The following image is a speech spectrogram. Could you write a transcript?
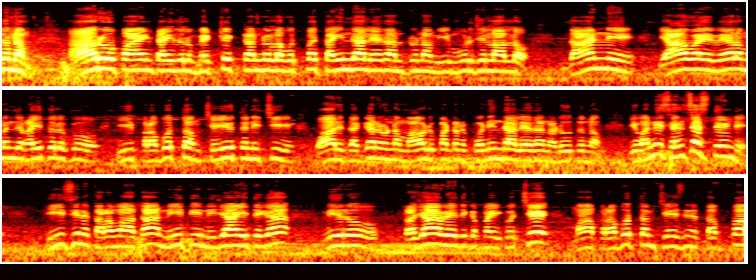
చెప్తున్నాం. ఆరు పాయింట్ ఐదు మెట్రిక్ టన్నుల ఉత్పత్తి అయిందా లేదా అంటున్నాం ఈ మూడు జిల్లాల్లో. దాన్ని యాభై వేల మంది రైతులకు ఈ ప్రభుత్వం చేయూతనిచ్చి వారి దగ్గర ఉన్న మామిడి పంటను కొనిందా లేదా అని అడుగుతున్నాం. ఇవన్నీ సెన్సెస్ తేండి. తీసిన తర్వాత నీతి నిజాయితీగా మీరు ప్రజావేదికపైకి వచ్చి మా ప్రభుత్వం చేసిన తప్ప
